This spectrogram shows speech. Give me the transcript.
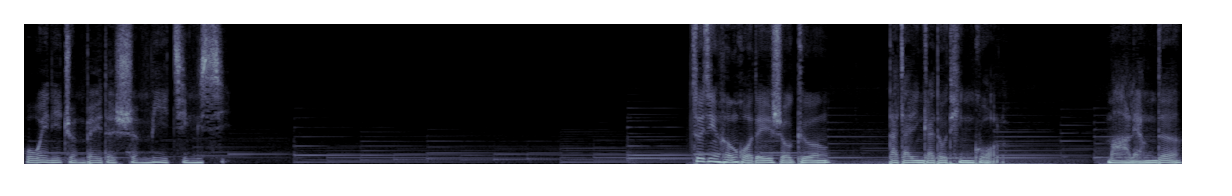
我为你准备的神秘惊喜。最近很火的一首歌，大家应该都听过了，马良的《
